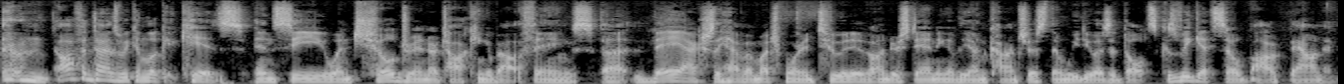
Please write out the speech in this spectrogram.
oftentimes we can look at kids and see when children are talking about things, uh, they actually have a much more intuitive understanding of the unconscious than we do as adults because we get so bogged down in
